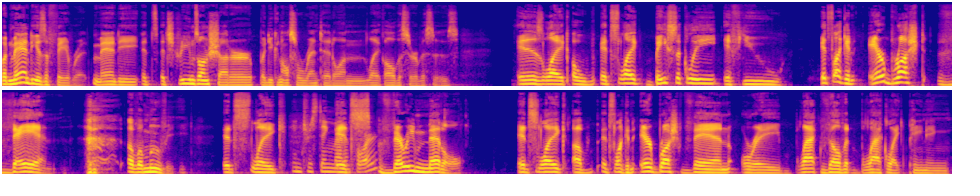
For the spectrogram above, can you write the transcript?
But Mandy is a favorite. Mandy, it's it streams on Shudder, but you can also rent it on like all the services. It is like a it's like basically if you it's like an airbrushed van of a movie. It's like Interesting metaphor. it's very metal. It's like a it's like an airbrushed van or a black velvet blacklight painting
